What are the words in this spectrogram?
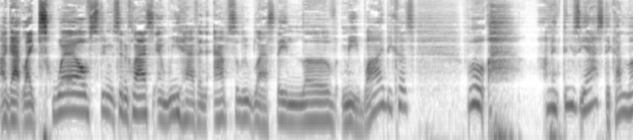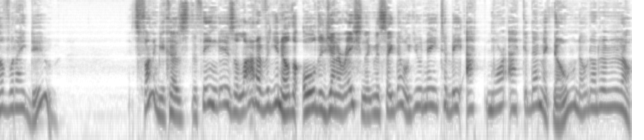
I got like 12 students in the class and we have an absolute blast. They love me. Why? Because, well, I'm enthusiastic. I love what I do it's funny because the thing is, a lot of you know the older generation they're going to say, "No, you need to be ac- more academic." No, no, no, no, no, no.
